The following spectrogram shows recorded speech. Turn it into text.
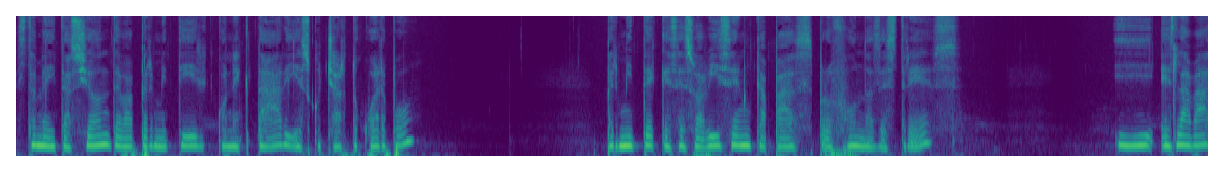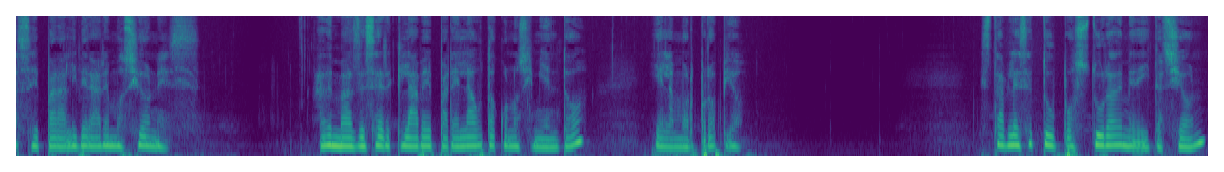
Esta meditación te va a permitir conectar y escuchar tu cuerpo. Permite que se suavicen capas profundas de estrés y es la base para liberar emociones, además de ser clave para el autoconocimiento y el amor propio. Establece tu postura de meditación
